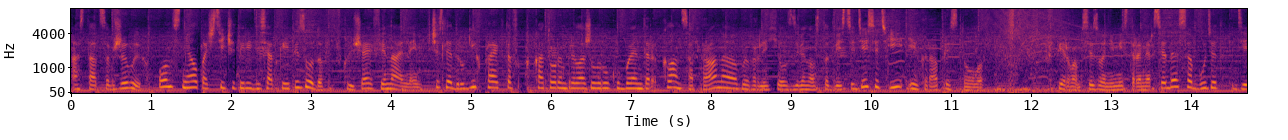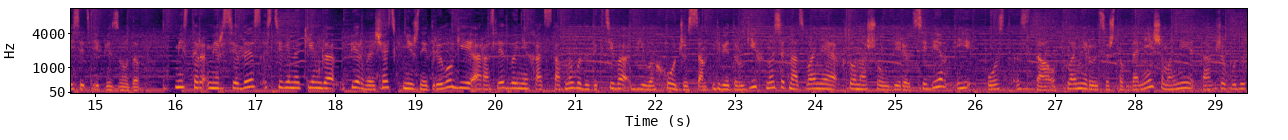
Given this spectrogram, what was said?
«Остаться в живых». Он снял почти четыре десятка эпизодов, включая финальный. В числе других проектов, к которым приложил руку Бендер, «Клан Сопрано», «Беверли-Хиллз 90-210» и «Игра престолов» первом сезоне «Мистера Мерседеса» будет 10 эпизодов. «Мистер Мерседес» Стивена Кинга – первая часть книжной трилогии о расследованиях отставного детектива Билла Ходжеса. Две других носят названия «Кто нашел, берет себе» и «Пост сдал». Планируется, что в дальнейшем они также будут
